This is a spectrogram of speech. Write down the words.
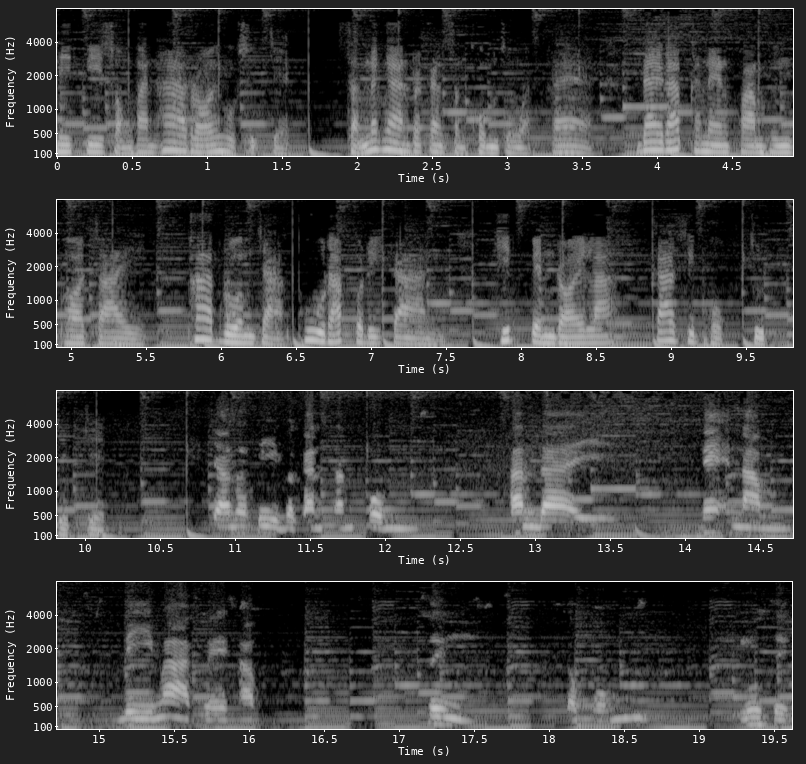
ในปี 2567 สำนักงานประกันสังคมจังหวัดแพร่ได้รับคะแนนความพึงพอใจ ภาพรวมจากผู้รับบริการ คิดเป็นร้อยละ 96.77 เจ้าหน้าที่ประกันสังคมท่านได้แนะนำดีมากเลยครับ ซึ่ง กับผมรู้สึก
